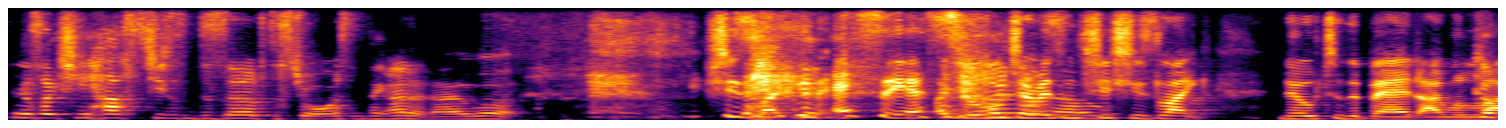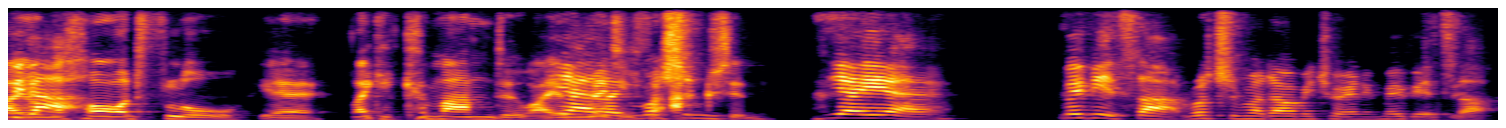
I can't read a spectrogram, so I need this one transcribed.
feels like she has she doesn't deserve the straw or something. I don't know. But she's like an SAS soldier, isn't she? She's like, no to the bed, I will Could lie on the hard floor. Yeah. Like a commando. I yeah, am ready like for Russian, action. Yeah, yeah. Maybe it's that. Russian Red Army training. Maybe it's that.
